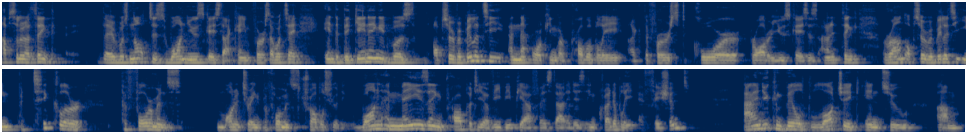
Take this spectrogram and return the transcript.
Absolutely. I think there was not just one use case that came first. I would say in the beginning it was observability and networking were probably like the first core broader use cases. And I think around observability in particular performance monitoring, performance troubleshooting. One amazing property of eBPF is that it is incredibly efficient and you can build logic into um,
